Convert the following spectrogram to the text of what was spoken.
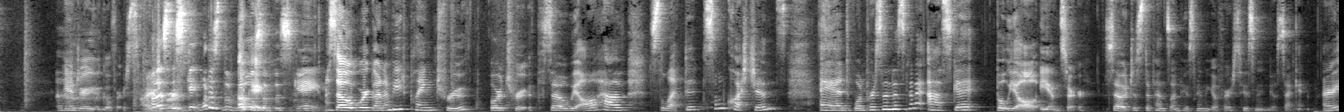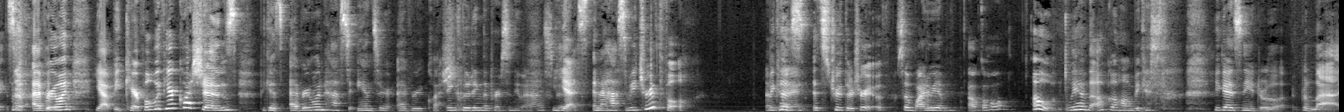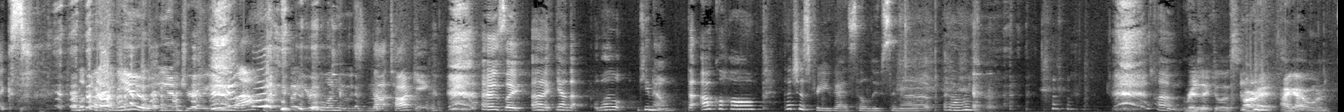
Andrew, you go first. I How does this game? What is the rules Okay. of this game? So we're gonna be playing truth or truth. So we all have selected some questions, and one person is gonna ask it, but we all answer. So it just depends on who's gonna go first, who's gonna go second. All right. So everyone, yeah, be careful with your questions because everyone has to answer every question, Including the person who asked. it? yes, and it has to be truthful because Okay. it's truth or truth. So why do we have alcohol? Oh, we have the alcohol because you guys need to rela- relax. Looking at you, Andrew. You're laughing, but you're the one who is not talking. I was like, uh, yeah, the, well, you know, the alcohol, that's just for you guys to loosen up. Um, um, Ridiculous. All right, I got one.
